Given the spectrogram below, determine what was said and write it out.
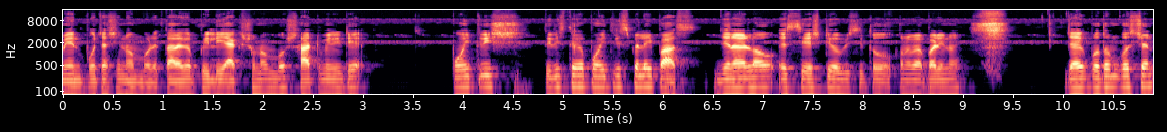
মেন পঁচাশি নম্বরে, তার আগে প্রিলি একশো নম্বর, ষাট মিনিটে পঁয়ত্রিশ, তিরিশ থেকে পঁয়ত্রিশ পেলেই পাস জেনারেল হও এসসি এসটি ওবিসি তো কোনো ব্যাপারই নয়। যাই হোক, প্রথম কোশ্চেন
